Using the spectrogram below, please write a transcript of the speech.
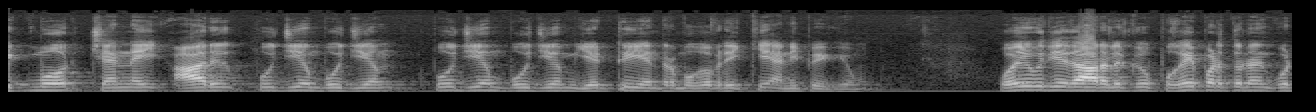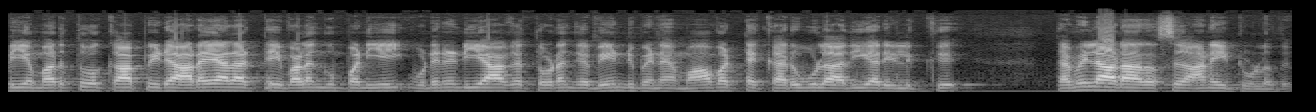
எக்மோர் சென்னை ஆறு பூஜ்ஜியம் பூஜ்ஜியம் பூஜ்ஜியம் பூஜ்ஜியம் எட்டு என்ற முகவரிக்கு அனுப்பி வைக்கும் ஓய்வூதியதாரர்களுக்கு புகைப்படத்துடன் கூடிய மருத்துவ காப்பீடு அடையாள அட்டை வழங்கும் பணியை உடனடியாக தொடங்க வேண்டும் என மாவட்ட கருவூல அதிகாரிகளுக்கு தமிழ்நாடு அரசு ஆணையிட்டுள்ளது.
